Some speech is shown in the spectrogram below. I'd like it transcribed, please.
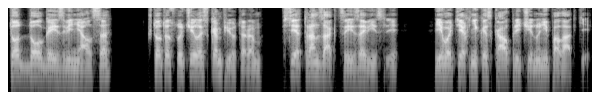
Тот долго извинялся. Что-то случилось с компьютером. Все транзакции зависли. Его техник искал причину неполадки.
